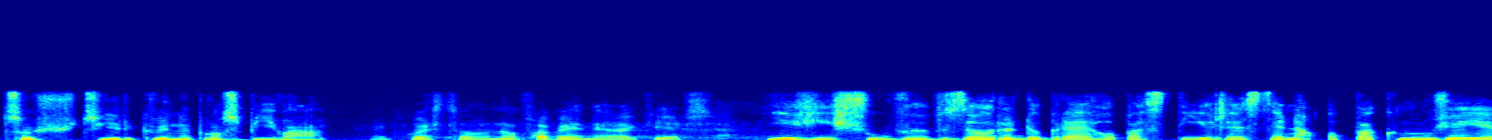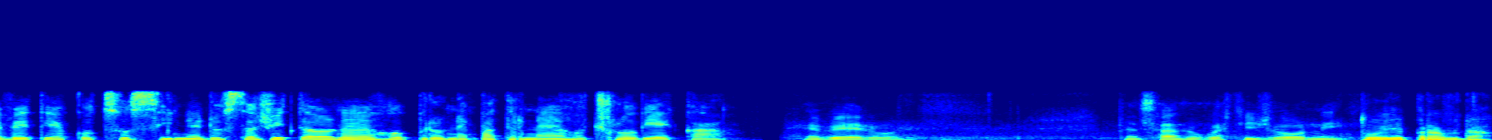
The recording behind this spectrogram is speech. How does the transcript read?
což církvi neprospívá. Ježíšův vzor dobrého pastýře se naopak může jevit jako cosi nedosažitelného pro nepatrného člověka. To je pravda.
